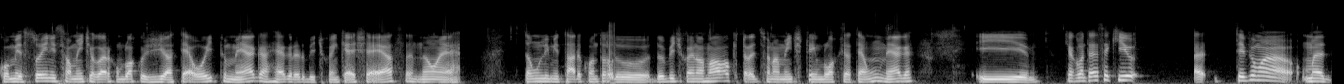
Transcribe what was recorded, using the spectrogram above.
começou inicialmente agora com blocos de até 8 MB. A regra do Bitcoin Cash é essa, não é tão limitado quanto do, do Bitcoin normal, que tradicionalmente tem blocos de até 1 MB. E o que acontece é que uh, teve uma, uma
